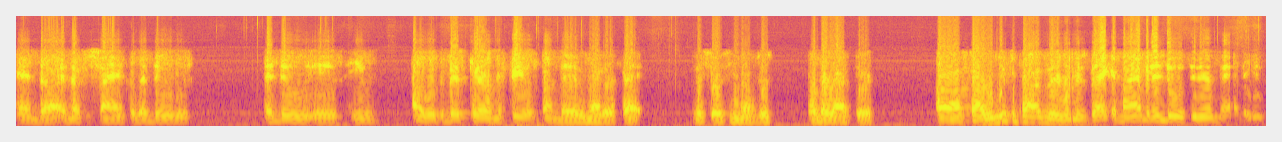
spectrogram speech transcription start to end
And, uh, and that's a shame because that dude is, that dude is, he probably was the best player on the field Sunday, as a matter of fact. It's just, you know, just that out there. Uh, so I would be surprised if they run this back, and Miami didn't do it to them, man. They,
